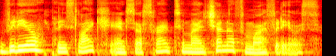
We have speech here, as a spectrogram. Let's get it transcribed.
video. Please like and subscribe to my channel for more videos.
